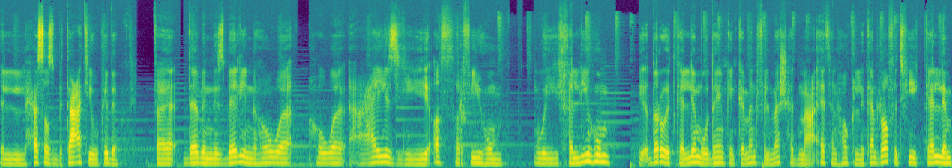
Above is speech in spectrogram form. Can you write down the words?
الحصص بتاعتي وكده. فده بالنسبة لي إن هو هو عايز يأثر فيهم ويخليهم يقدروا يتكلموا وده يمكن كمان في المشهد مع إيثان هوك اللي كان رافض فيه يتكلم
